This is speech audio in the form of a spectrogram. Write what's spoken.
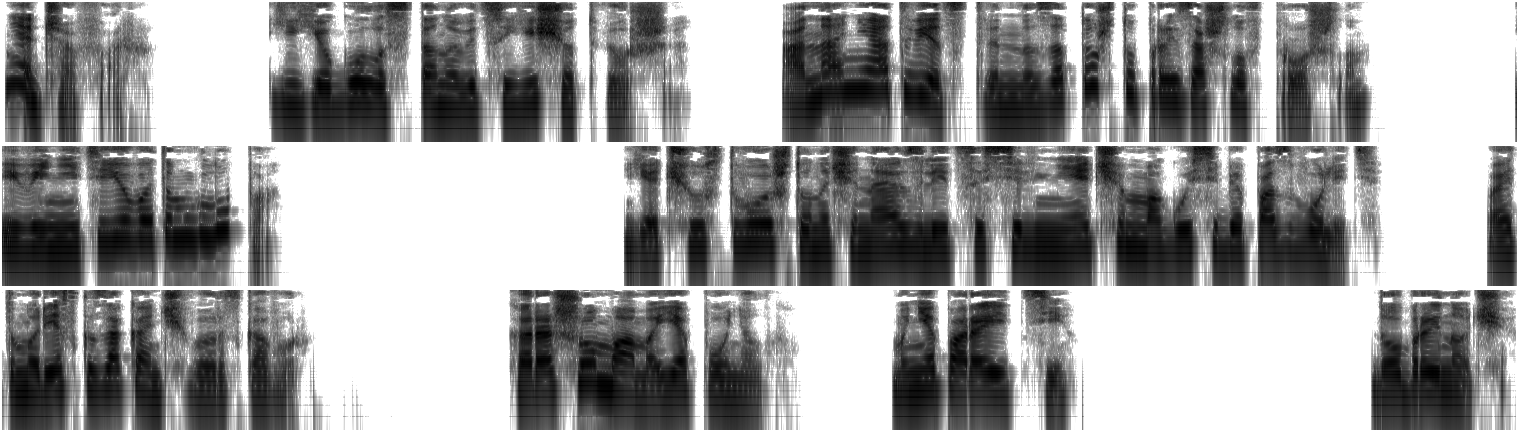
Нет, Джафар, ее голос становится еще тверже. Она не ответственна за то, что произошло в прошлом. И винить ее в этом глупо. Я чувствую, что начинаю злиться сильнее, чем могу себе позволить. Поэтому резко заканчиваю разговор. «Хорошо, мама, я понял. Мне пора идти. Доброй ночи».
